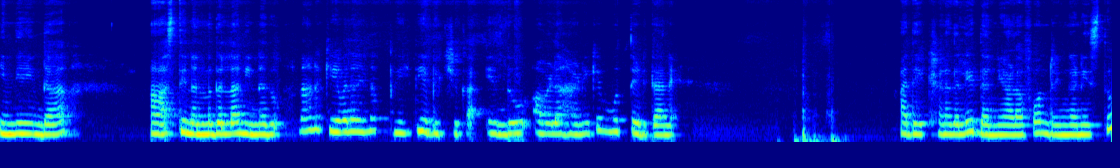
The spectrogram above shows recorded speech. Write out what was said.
ಇಂದಿನಿಂದ ಆಸ್ತಿ ನನ್ನದಲ್ಲ ನಿನ್ನದು. ನಾನು ಕೇವಲ ನಿನ್ನ ಪ್ರೀತಿಯ ಭಿಕ್ಷುಕ ಎಂದು ಅವಳ ಹಣೆಗೆ ಮುತ್ತಿಡ್ತಾನೆ. ಅದೇ ಕ್ಷಣದಲ್ಲಿ ಧನ್ಯಾಳ ಫೋನ್ ರಿಂಗಣಿಸ್ತು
